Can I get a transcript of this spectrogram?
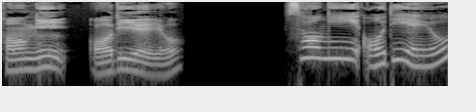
성이 어디예요? 성이 어디예요?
